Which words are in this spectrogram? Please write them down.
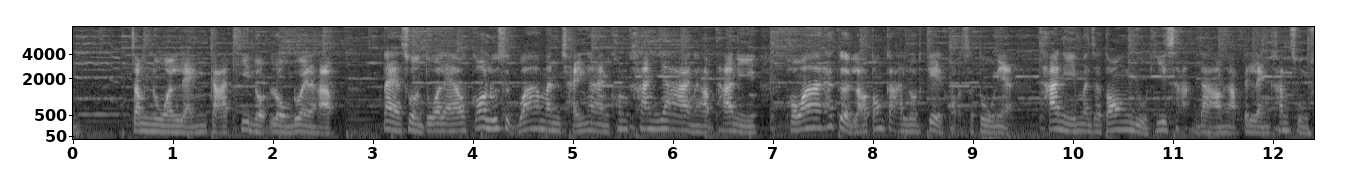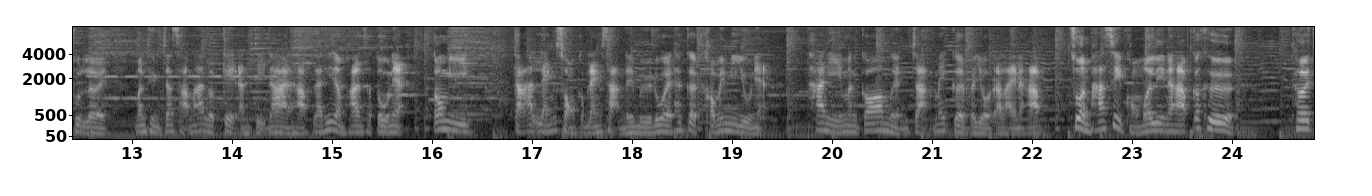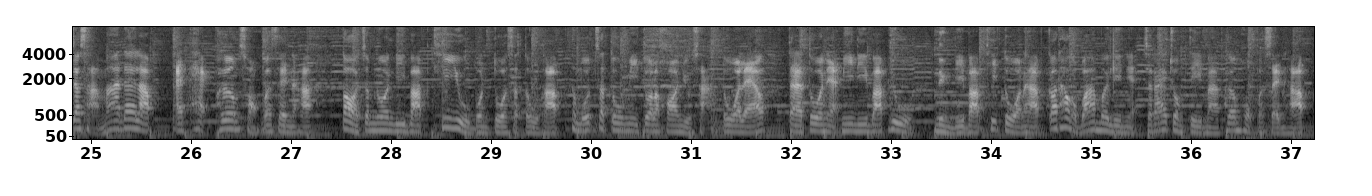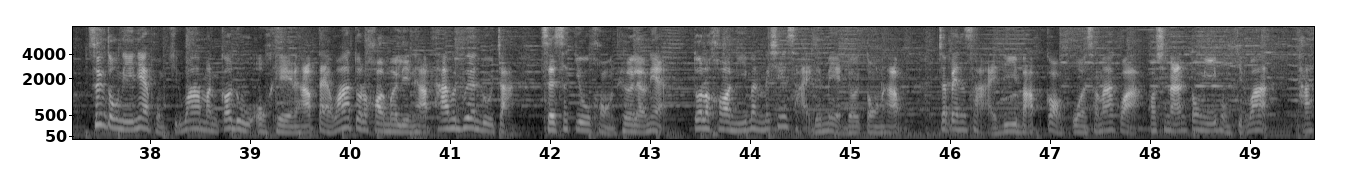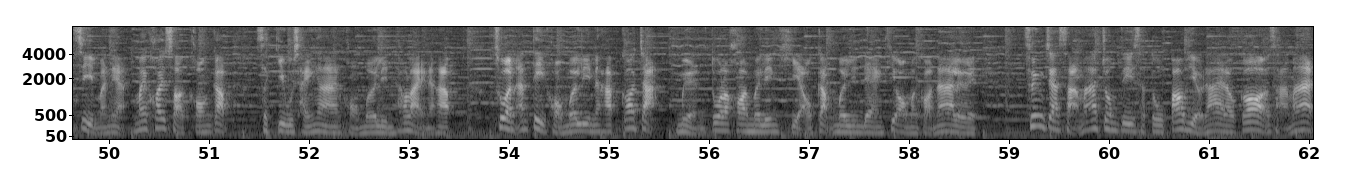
จำนวนแรงการ์ดที่ลดลงด้วยนะครับ แต่ส่วนตัวแล้วก็รู้สึกว่ามันใช้งานค่อนข้างยากนะครับท่านี้ เพราะว่าถ้าเกิดเราต้องการลดเกรดของศัตรูเนี่ยท่านี้มันจะต้องอยู่ที่ 3 ดาวนะครับ เป็นแรงขั้นสูงสุดเลย มันถึงจะสามารถลดเกรดอันติได้นะครับ และที่สำคัญศัตรูเนี่ยต้องมีการ์ดแรง2กับแรง3ในมือด้วย ถ้าเกิดเขาไม่มีอยู่เนี่ยท่านี้มันก็เหมือนจะไม่เกิดประโยชน์อะไรนะครับ ส่วนพาสซีฟของเมอร์ลินนะครับก็คือ เธอจะสามารถได้รับ Attack เพิ่ม 2%นะครับต่อจำนวนดีบัฟที่อยู่บนตัวศัตรูครับ สมมติศัตรูมีตัวละครอยู่ 3 ตัวแล้ว แต่ตัวเนี่ยมีดีบัฟอยู่ 1 ดีบัฟที่ตัวนะครับ ก็เท่ากับว่าเมอร์ลินเนี่ยจะได้โจมตีมาเพิ่ม 6%ครับ ซึ่งตรงนี้เนี่ยผมคิดว่ามันก็ดูโอเคนะครับ แต่ว่าตัวละครเมอร์ลินครับ ถ้าเพื่อนๆดูจากเซตสกิลของเธอแล้วเนี่ย ตัวละครนี้มันไม่ใช่สายเดเมจโดยตรงนะครับ จะเป็นสายดีบัฟก่อกวนซะมากกว่า เพราะฉะนั้นตรงนี้ผมคิดว่าพาสซีฟมันเนี่ยไม่ค่อยสอดคล้องกับสกิลใช้งานของเมอร์ลินเท่าไหร่นะครับ ส่วนอันติของเมอร์ลินนะครับก็จะเหมือนตัวละครเมอร์ลินเขียวกับเมอร์ลินแดงที่ออกมาก่อนหน้าเลย ซึ่งจะสามารถโจมตีศัตรูเป้าเดี่ยวได้ แล้วก็สามารถ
